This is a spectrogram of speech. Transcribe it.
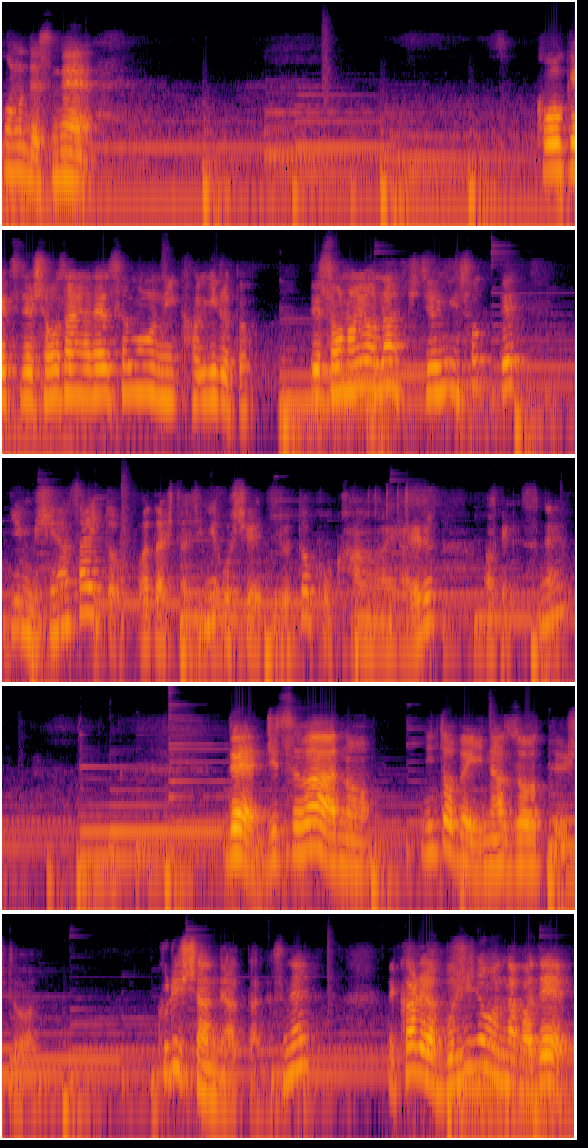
このですね高潔で詳細に値するものに限るとでそのような基準に沿って吟味しなさいと私たちに教えてるとこう考えられるわけですね。で実はあのニトベ稲造っていう人はクリスチャンであったんですね。で彼は武士道の中で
